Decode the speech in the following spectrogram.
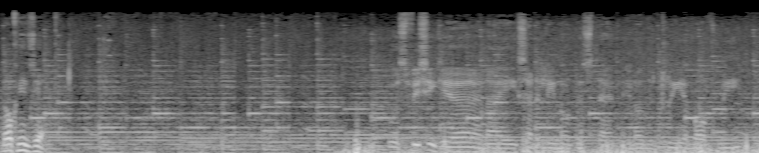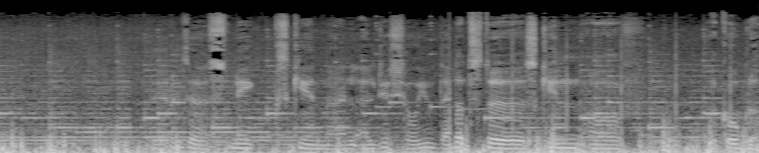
Dolphins here. I was fishing here and I suddenly noticed that you know the tree above me is a snake skin. I'll, I'll just show you that. That's the skin of a cobra.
